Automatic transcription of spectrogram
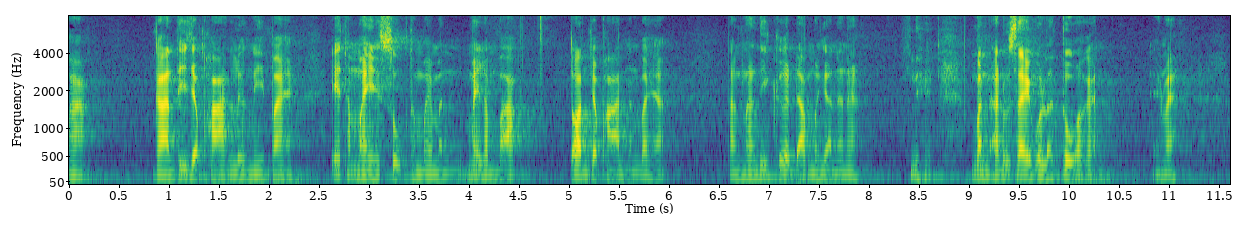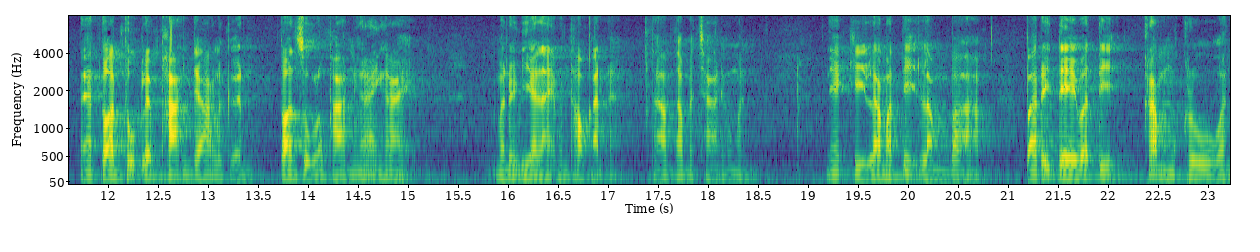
มาก การที่จะผ่านเรื่องนี้ไป เอ๊ะทำไมสุขทำไมมันไม่ลำบากตอนจะผ่านมันไปอะทั้งทั้งที่เกิดดับเหมือนกันนะนะมันอนุสัยคนละตัวกัน เห็นไหมตอนทุกข์แล้วผ่านยากเหลือเกิน ตอนสุขแล้วผ่านง่ายง่ายมันไม่มีอะไรมันเท่ากันนะตามธรรมชาติของมันเนี่ยกีรมติลำบาก ปริเดวติคร่ำครวญ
